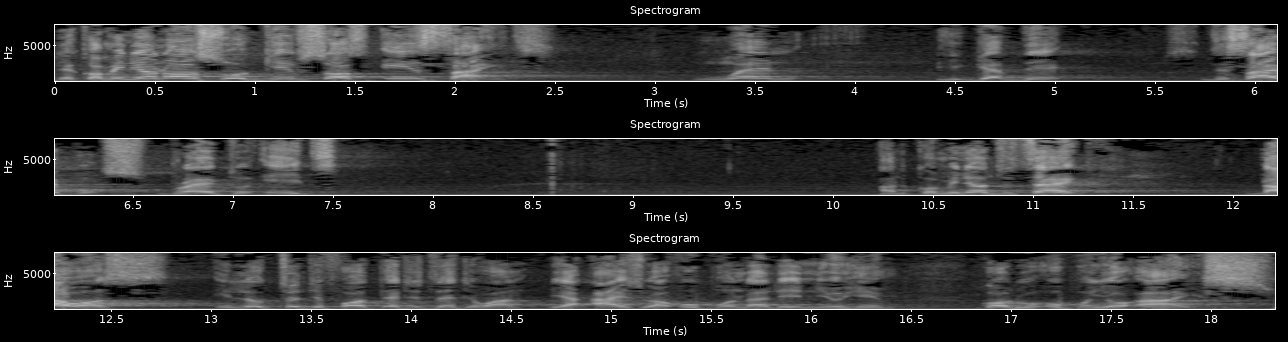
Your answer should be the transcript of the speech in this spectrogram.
The communion also gives us insight. When he gave the disciples bread to eat and communion to take, that was in Luke 24 30 31. Their eyes were opened and they knew him. God will open your eyes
